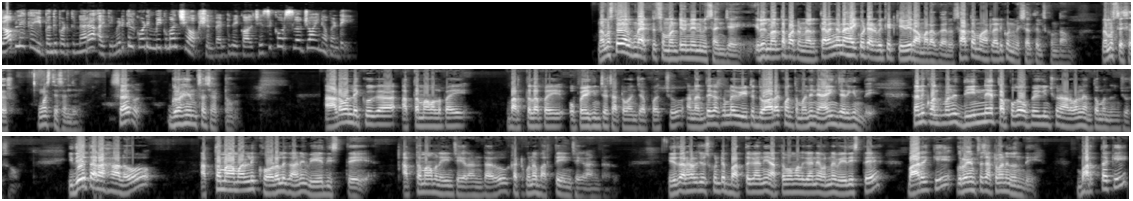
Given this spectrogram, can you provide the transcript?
Job లేక ఇబ్బంది పడుతున్నారా? అయితే మెడికల్ కోడింగ్ మీకు మంచి ఆప్షన్. వెంటనే కాల్ చేసి కోర్సులో జాయిన్ అవ్వండి. నమస్తే welcome back to Suman TV. నేను మీ సంజయ్. ఈరోజు మనతో పాటు ఉన్నారు Telangana high court advocate KV Rama Rao garu. సార్తో మాట్లాడి కొన్ని విషయాలు తెలుసుకుందాం. నమస్తే సార్. నమస్తే సంజయ్. సార్ గృహహింస చట్టం. ఆడవాళ్ళు ఎక్కువగా అత్తమామలపై భర్తలపై ఉపయోగించే చట్టం అని చెప్పొచ్చు. అండ్ అంతేకాకుండా వీటి ద్వారా కొంతమంది న్యాయం జరిగింది. కానీ కొంతమంది దీన్నే తప్పుగా ఉపయోగించుకునే ఆడవాళ్ళని ఎంతో మందిని చూసాం. ఇదే తరహాలో అత్తమామల్ని కోడలు కానీ వేధిస్తే అత్తమామలు ఏం చేయాలంటారు? కట్టుకున్న భర్త ఏం చేయాలంటారు? ఇదే తరహాలో చూసుకుంటే భర్త కానీ అత్తమామలు కానీ ఎవరన్నా వేధిస్తే భార్యకి గృహహింస చట్టం అనేది ఉంది. భర్తకి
